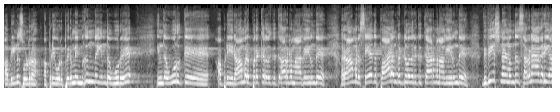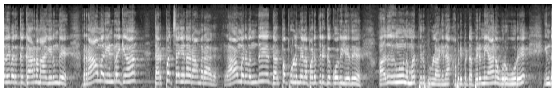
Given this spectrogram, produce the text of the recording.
அப்படின்னு சொல்கிறோம் அப்படி ஒரு பெருமை மிகுந்த இந்த ஊர் இந்த ஊருக்கு அப்படி ராமர் பிறக்கிறதுக்கு காரணமாக இருந்து ராமர் சேது பாலம் கட்டுவதற்கு காரணமாக இருந்து விபீஷ்ணன் வந்து சரணாகடி அடைவதற்கு காரணமாக இருந்து ராமர் இன்றைக்கும் தர்ப்பச்சயன ராமராக. ராமர் வந்து தர்ப்ப புல்லு மேலே படுத்திருக்க கோவில் எது? அதுவும் நம்ம திருப்புல்லானி தான். அப்படிப்பட்ட பெருமையான ஒரு ஊர். இந்த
